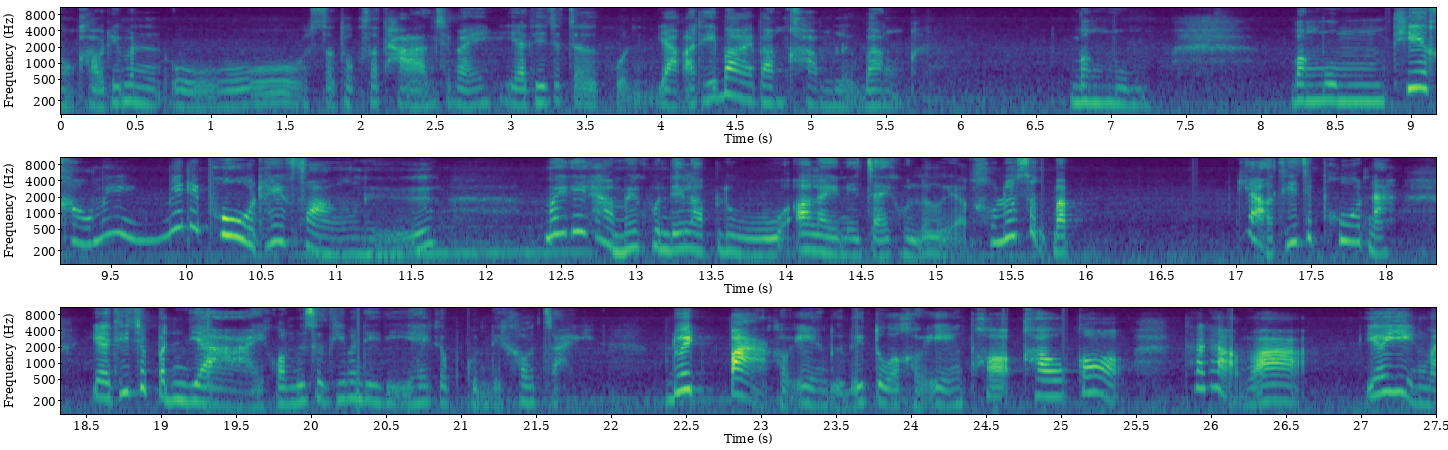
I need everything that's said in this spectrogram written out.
ของเขาที่มันโอ้สะทกสะทานใช่ไหมอยากที่จะเจอคุณ อยากอธิบายบางคำหรือบางบางมุม บางมุมที่เขาไม่ไม่ได้พูดให้ฟังหรือ ไม่ได้ทำให้คุณได้รับรู้อะไรในใจคุณเลยอะเขารู้สึกแบบอยากที่จะพูดนะอยากที่จะบรรยายความรู้สึกที่มันดี ๆ ให้กับคุณได้เข้าใจ ด้วยปากเขาเองหรือด้วยตัวเขาเอง เพราะเขาก็ถ้าถามว่า เย่อหยิ่งไหม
